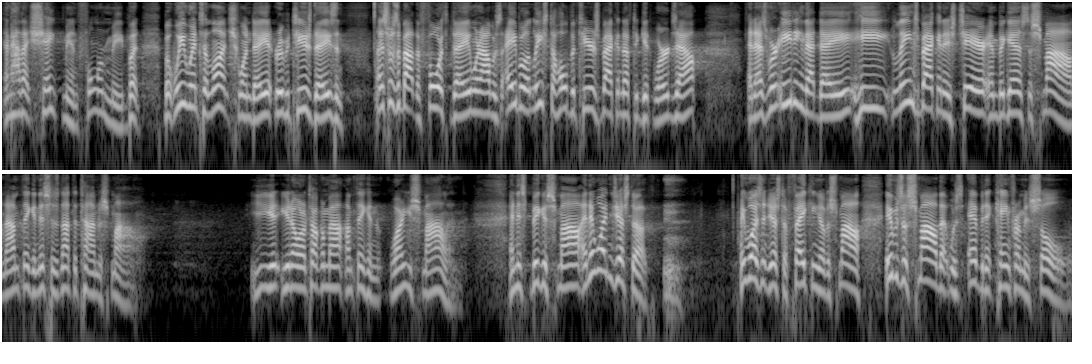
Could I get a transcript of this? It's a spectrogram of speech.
And how that shaped me and formed me. But, but we went to lunch one day at Ruby Tuesdays, and this was about the fourth day when I was able at least to hold the tears back enough to get words out. And as we're eating that day, he leans back in his chair and begins to smile. Now I'm thinking, this is not the time to smile. You, you know what I'm talking about? I'm thinking, why are you smiling? And this biggest smile, and it wasn't just a it wasn't just a faking of a smile. It was a smile that was evident came from his soul.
